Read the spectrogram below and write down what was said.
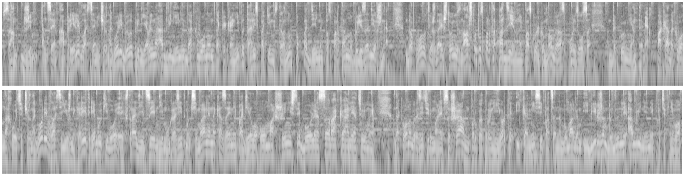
в Сан-Джим. В конце апреля властями Черногории было предъявлено обвинение Даквону, так как они пытались покинуть страну по поддельным паспортам, но были задержаны. Доквон утверждает, что не знал, что паспорта поддельные, поскольку много раз пользовался документами. Пока Доквон находится в Черногории, власти Южной Кореи требуют его экстрадиции. Ему грозит максимальное наказание по делу о мошенничестве более 40 лет тюрьмы. Доквону грозит тюрьма и в США. Прокуратура Нью-Йорка и комиссии по ценным бумагам и биржам выдвинули обвинения против него.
